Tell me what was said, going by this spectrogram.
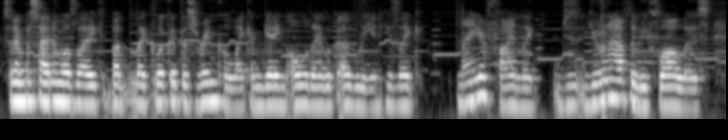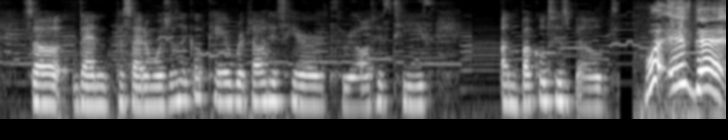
So then Poseidon was like, but like, look at this wrinkle. Like, I'm getting old. I look ugly. And he's like, now you're fine. Like, just, you don't have to be flawless. So then Poseidon was just like, okay, ripped out his hair, threw out his teeth, unbuckled his belt. What is that?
